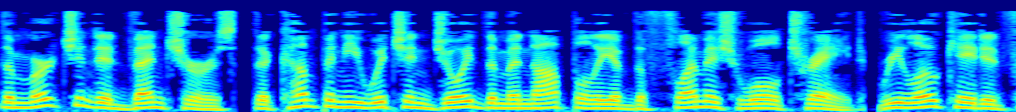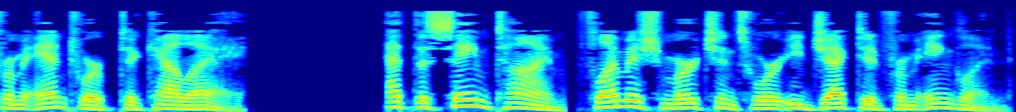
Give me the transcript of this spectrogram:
The merchant adventurers, the company which enjoyed the monopoly of the Flemish wool trade, relocated from Antwerp to Calais. At the same time, Flemish merchants were ejected from England.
